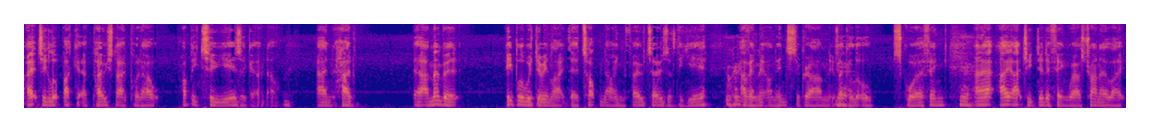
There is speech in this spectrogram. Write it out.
I actually look back at a post I put out probably two years ago now, mm. and had uh, I remember people were doing like their top nine photos of the year, okay. having it on Instagram, and it was yeah. like a little square thing. Yeah. And I, I actually did a thing where I was trying to like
